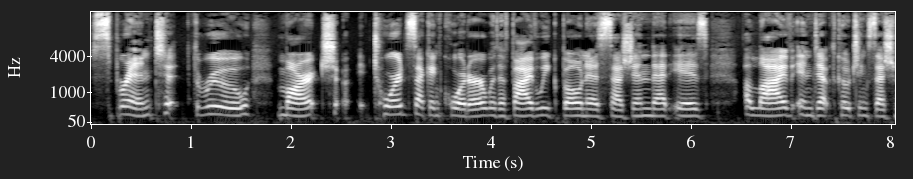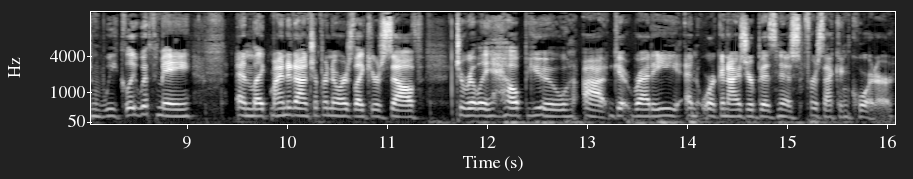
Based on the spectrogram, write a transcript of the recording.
sprint through March towards second quarter with a five week bonus session that is a live in depth coaching session weekly with me and like minded entrepreneurs like yourself to really help you uh, get ready and organize your business for second quarter.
